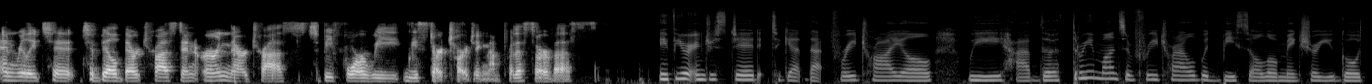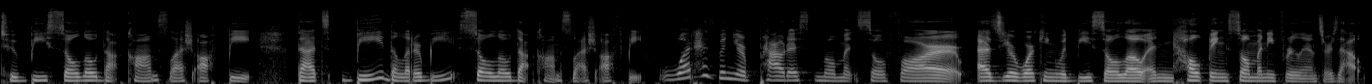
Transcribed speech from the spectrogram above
and really to, to build their trust and earn their trust before we, we start charging them for the service. If you're interested to get that free trial, we have the three months of free trial with solo. Make sure you go to bsolo.com slash offbeat. That's B, the letter B, solo.com slash offbeat. What has been your proudest moment so far as you're working with BSolo and helping so many freelancers out?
